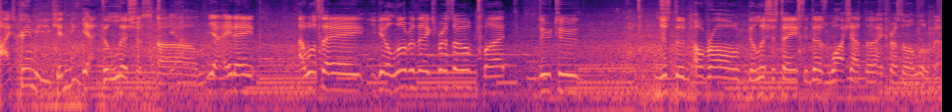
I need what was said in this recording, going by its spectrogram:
ice cream? Are you kidding me? Yeah, delicious. Um, yeah, 8-8. I will say you get a little bit of the espresso, but due to just the overall delicious taste, it does wash out the espresso a little bit.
